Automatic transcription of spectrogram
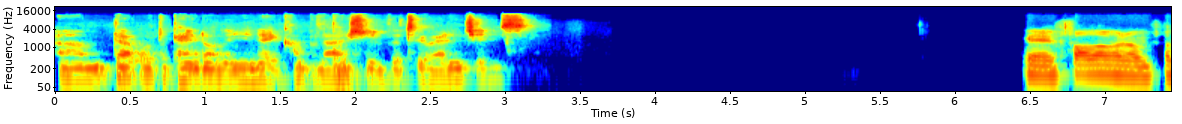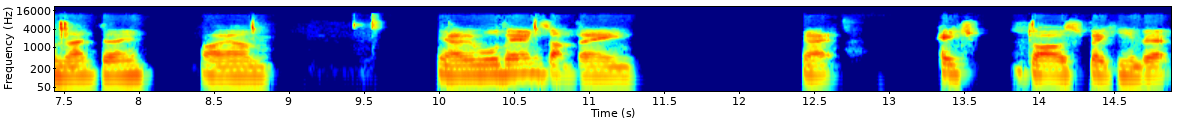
um, that will depend on the unique combination of the two energies. Yeah, following on from that, Dean, I um, you know, well, there ends up being, you know, each guy was speaking about,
